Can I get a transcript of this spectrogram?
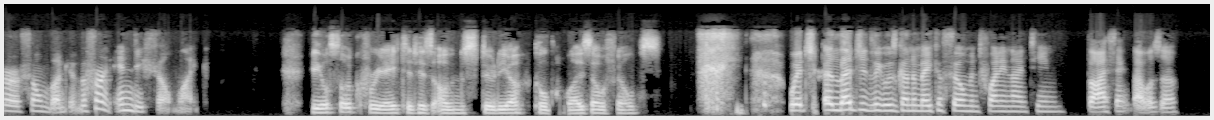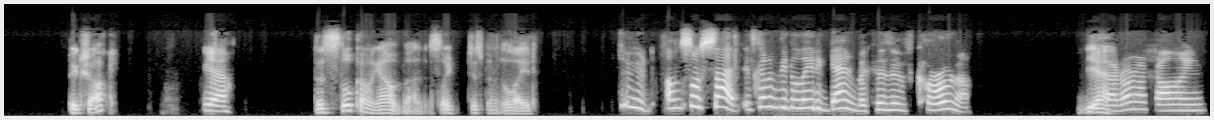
for a film budget, but for an indie film, like He also created his own studio called Wiseau Films. which allegedly was going to make a film in 2019, but I think that was a Big Shock. yeah, That's still coming out, man. It's like just been delayed. dude, I'm so sad. It's going to be delayed again because of Corona. Yeah. Corona time.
